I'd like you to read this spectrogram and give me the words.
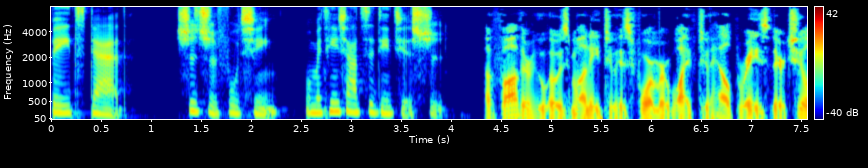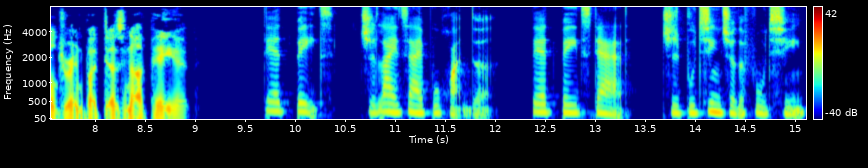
beats dad，是指父亲。我们听一下字典解释 ：A father who owes money to his former wife to help raise their children but does not pay it。Deadbeat 指赖债不还的，deadbeat dad 指不敬者的父亲，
